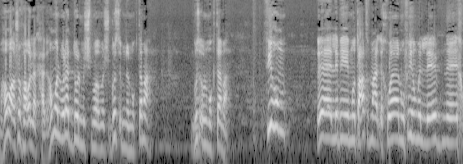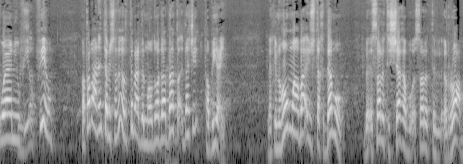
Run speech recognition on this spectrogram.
ما هو أشوف هقول لك حاجة. هم الولاد دول مش مش جزء من المجتمع. جزء من المجتمع. فيهم آه، اللي متعاطف مع الإخوان وفيهم اللي ابن إخواني وفيهم فيهم. فطبعا أنت مش هتقدر تبعد الموضوع ده. ده ده شيء طبيعي. لكن هم بقى يستخدموا بإثارة الشغب وإثارة ال- الرعب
